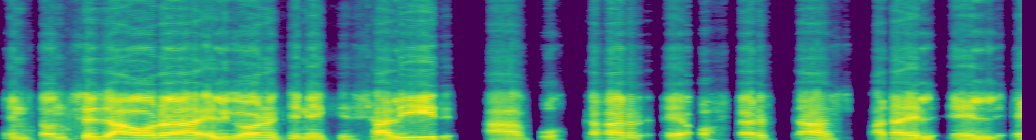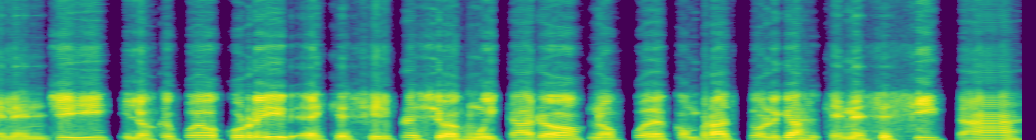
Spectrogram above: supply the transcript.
entonces ahora el gobierno tiene que salir a buscar eh, ofertas para el, el, LNG y lo que puede ocurrir es que si el precio es muy caro no puede comprar todo el gas que necesita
